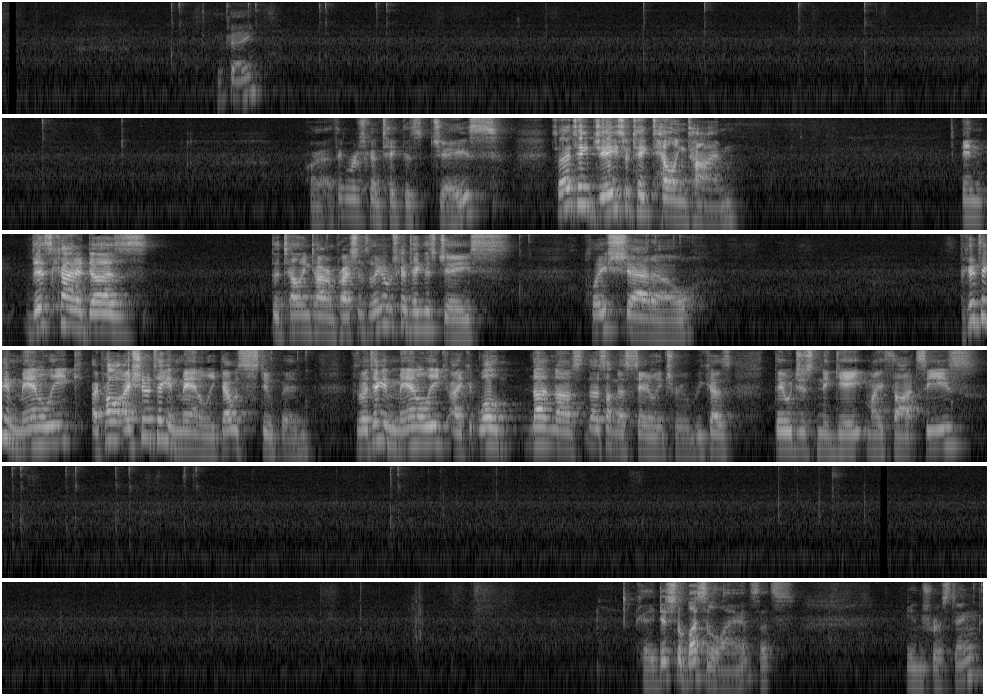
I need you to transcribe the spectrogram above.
Okay. All right, I think we're just going to take this Jace. So I take Jace or take Telling Time. And this kind of does the Telling Time impression. So I think I'm just going to take this Jace, play Shadow. I could have taken Mana Leak. I probably I should have taken Mana Leak. That was stupid. Because if I taken Mana Leak, I could well not, not that's not necessarily true because they would just negate my Thoughtseize. Okay, the Blessed Alliance. That's interesting.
